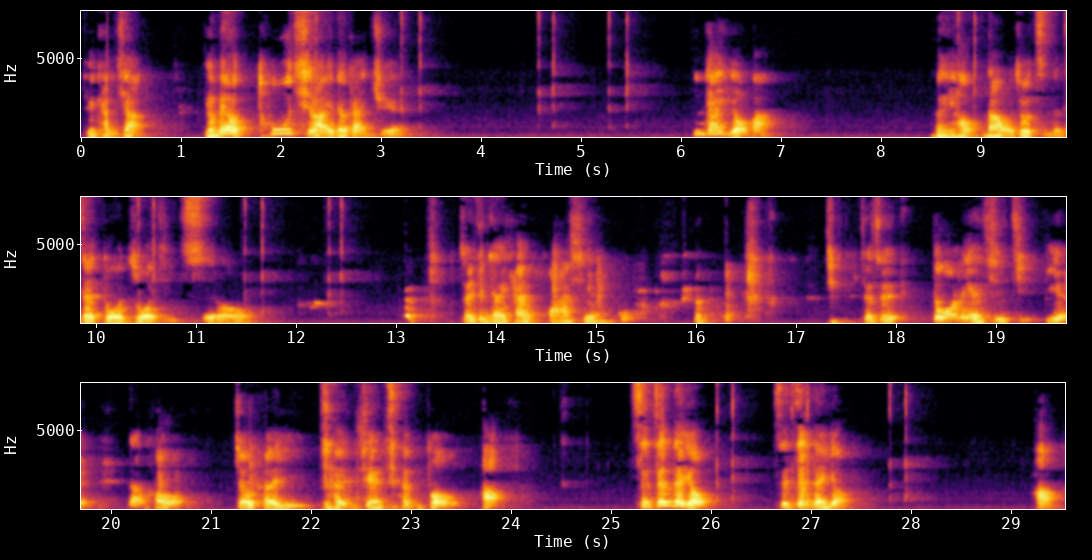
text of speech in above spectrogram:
去看一下有没有凸起来的感觉，应该有吧？没有，那我就只能再多做几次喽。最近在看花仙骨，就是多练习几遍，然后就可以成仙成佛。好，是真的有。是真的有，好，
